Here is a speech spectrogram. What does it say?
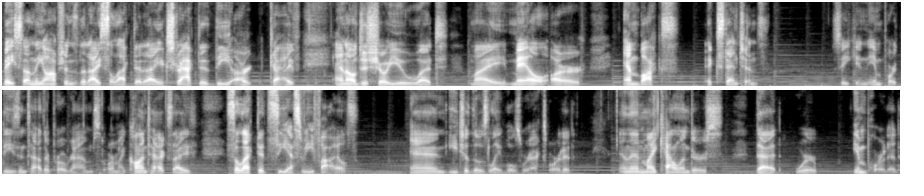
Based on the options that I selected, I extracted the archive and I'll just show you what my mail are Mbox extensions so you can import these into other programs or my contacts I selected CSV files and each of those labels were exported and then my calendars that were imported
